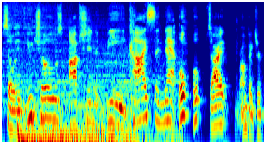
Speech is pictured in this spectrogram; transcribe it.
So if you chose option B, Kai Cenat. Oh, oh, sorry, wrong picture.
